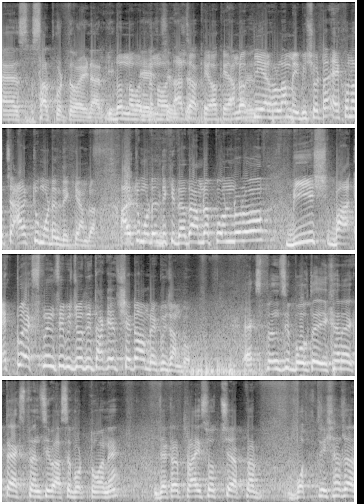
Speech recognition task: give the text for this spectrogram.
সার্ভ করতে পারি না আর কি। ধন্যবাদ ধন্যবাদ। আচ্ছা ওকে ওকে আমরা ক্লিয়ার হলাম এই বিষয়টা। এখন হচ্ছে আরেকটু মডেল দেখি আমরা। আরেকটু মডেল দেখি দাদা আমরা পনেরো বিশ বা একটু এক্সপেন্সিভ যদি থাকে সেটাও আমরা একটু জানব। এক্সপেন্সিভ বলতে এখানে একটা এক্সপেন্সিভ আছে বর্তমানে। যেটার প্রাইস হচ্ছে আপনার বত্রিশ হাজার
